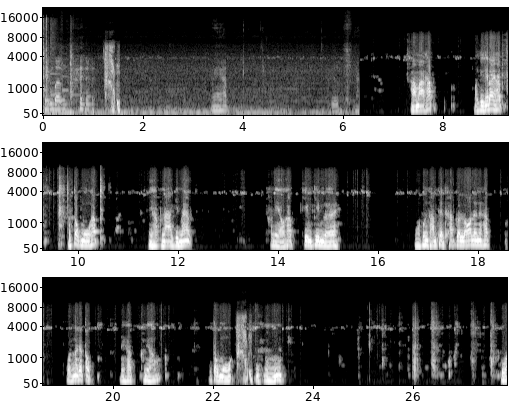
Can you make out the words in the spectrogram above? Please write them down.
ซิมเบิงเป็นไงครับหนึ่งเอามาครับ มากินก็ได้ครับน้ำตกหมูครับ นี่ครับน่ากินไหมครับข้าวเหนียวครับ จิ้มจิ้มเลยหมูเพิ่งทำเสร็จครับร้อนๆเลยนะครับฝนน่าจะตกนี่ครับข้าวเหนียวน้ำตกหมูอื้อหือหัว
